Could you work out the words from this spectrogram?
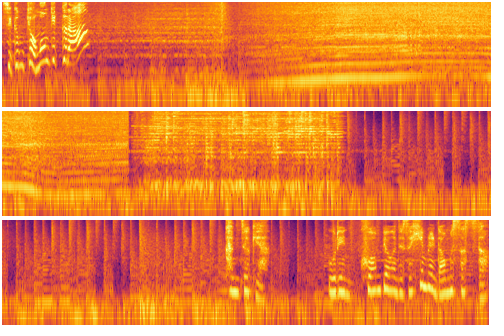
지금 경운기 끌어. 강적이야. 우린 구원병원에서 힘을 너무 썼어.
